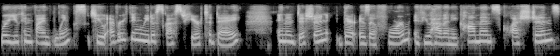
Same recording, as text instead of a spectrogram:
where you can find links to everything we discussed here today. In addition, there is a form if you have any comments, questions,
